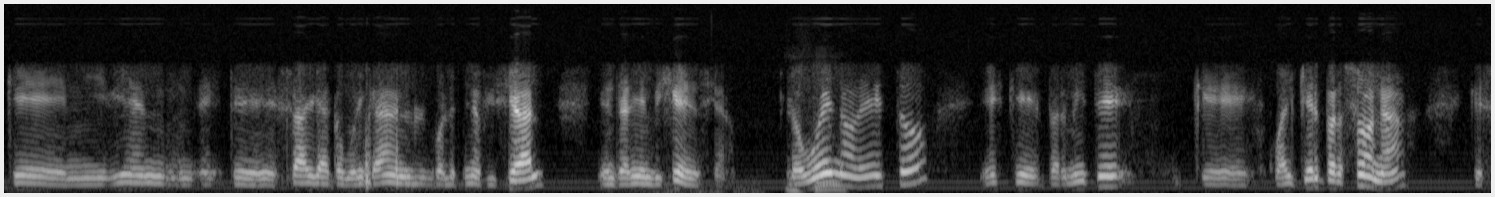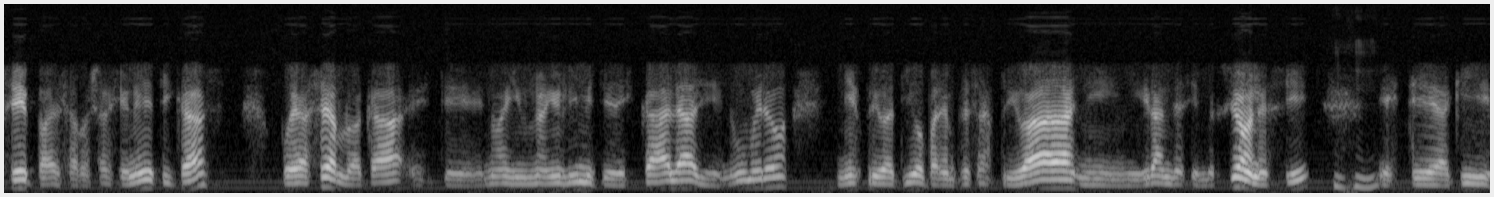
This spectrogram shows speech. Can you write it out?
que ni bien este, salga comunicada en el boletín oficial, entraría en vigencia. Lo bueno de esto es que permite que cualquier persona que sepa desarrollar genéticas puede hacerlo. Acá este, no, hay, no hay un límite de escala ni de número, ni es privativo para empresas privadas, ni, grandes inversiones. ¿sí? este, aquí,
